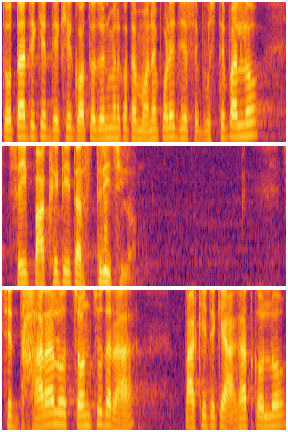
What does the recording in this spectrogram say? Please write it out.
তোতাটিকে দেখে গত জন্মের কথা মনে পড়ে যে সে বুঝতে পারল সেই পাখিটি তার স্ত্রী ছিল। সে ধারালো চঞ্চু দ্বারা পাখিটিকে আঘাত করল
